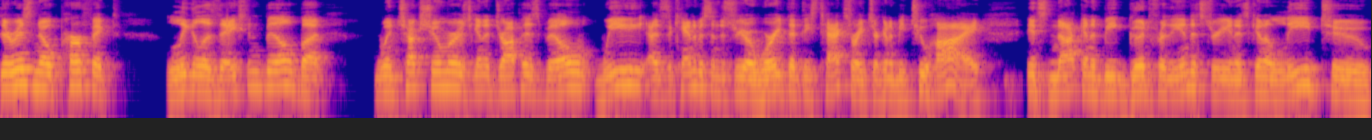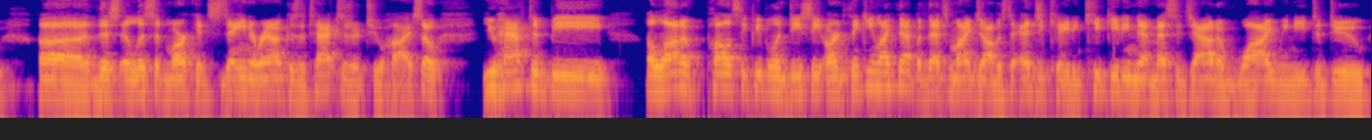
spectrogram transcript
there is no perfect legalization bill, but when Chuck Schumer is going to drop his bill, we as the cannabis industry are worried that these tax rates are going to be too high. It's not going to be good for the industry, and it's going to lead to uh, this illicit market staying around because the taxes are too high. So you have to be. A lot of policy people in DC aren't thinking like that, but that's my job is to educate and keep getting that message out of why we need to do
